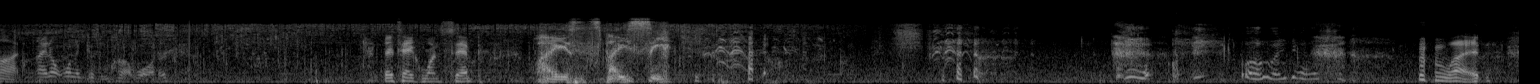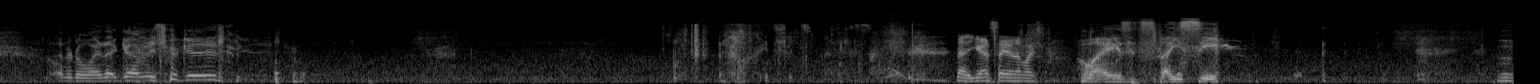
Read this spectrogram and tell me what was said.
hot. I don't want to give them hot water. They take one sip. Why is it spicy? oh my god. what? I don't know why that got me so good. No, you gotta say it that voice. Why is it spicy?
